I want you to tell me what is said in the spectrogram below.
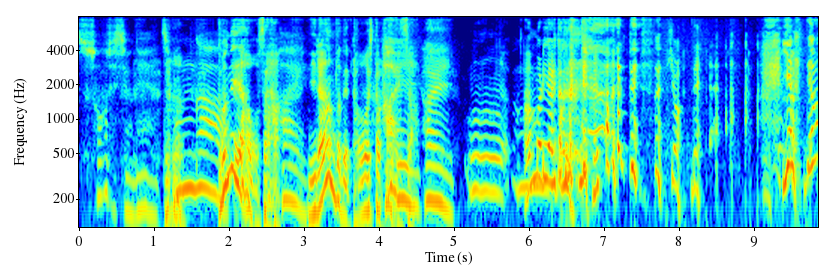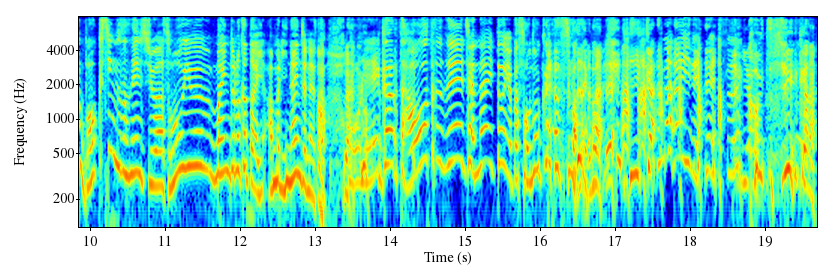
そうですよね自分がドネアをさ、はい2ラウンドで倒したことはいはいうんあんまりやりたくないね。ですよね。いやでもボクシングの選手はそういうマインドの方はあんまりいないんじゃないですか。俺が倒すぜじゃないとやっぱそのクラスまではいかないですよ。こいつ強いから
